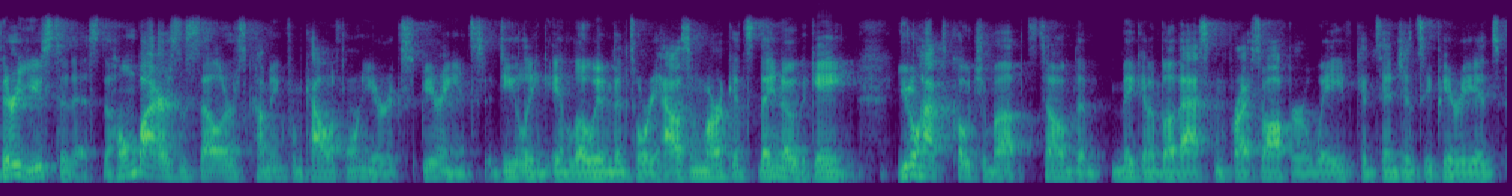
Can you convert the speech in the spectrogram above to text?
they're used to this. The home buyers and sellers coming from California are experienced dealing in low inventory housing markets. They know the game. You don't have to coach them up to tell them to make an above asking price offer, waive contingency periods,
